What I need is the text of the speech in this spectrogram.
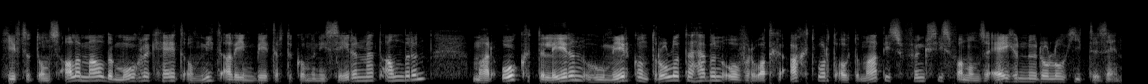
geeft het ons allemaal de mogelijkheid om niet alleen beter te communiceren met anderen, maar ook te leren hoe meer controle te hebben over wat geacht wordt automatische functies van onze eigen neurologie te zijn.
